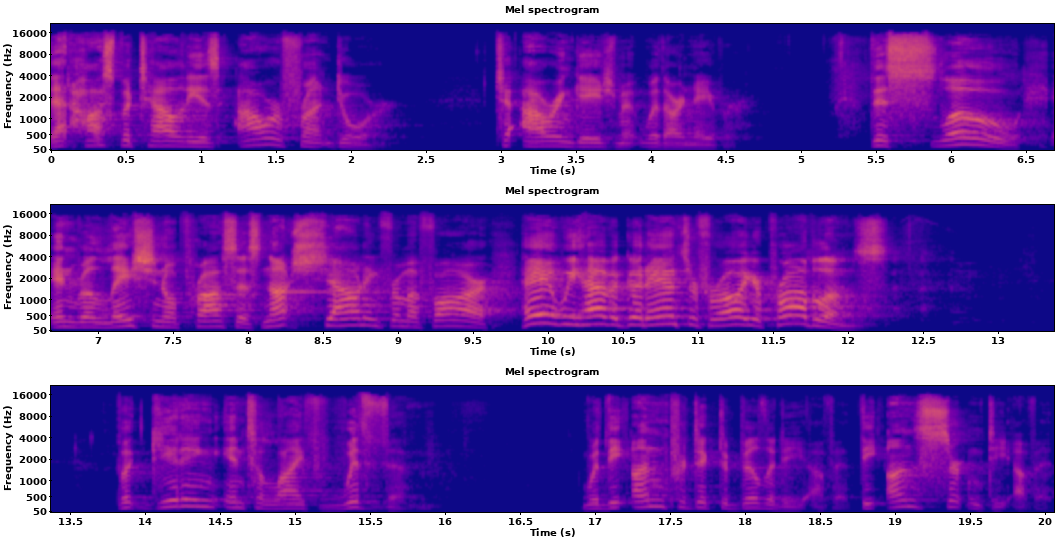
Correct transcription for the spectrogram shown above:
that hospitality is our front door to our engagement with our neighbor. This slow and relational process, not shouting from afar, hey, we have a good answer for all your problems, but getting into life with them, with the unpredictability of it, the uncertainty of it.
